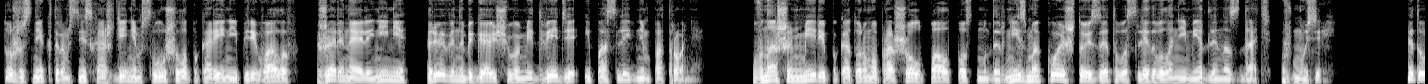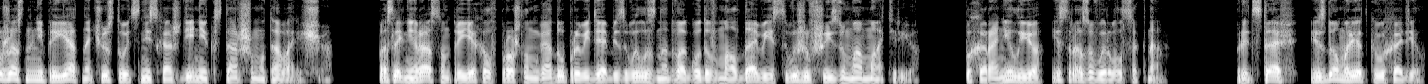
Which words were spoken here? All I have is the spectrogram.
тоже с некоторым снисхождением слушал о покорении перевалов, жареной оленине, реве набегающего медведя и последнем патроне. В нашем мире, по которому прошел пал постмодернизма, кое-что из этого следовало немедленно сдать в музей. Это ужасно неприятно чувствовать снисхождение к старшему товарищу. Последний раз он приехал в прошлом году, проведя безвылазно два года в Молдавии с выжившей из ума матерью. Похоронил ее и сразу вырвался к нам. Представь, из дома редко выходил.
